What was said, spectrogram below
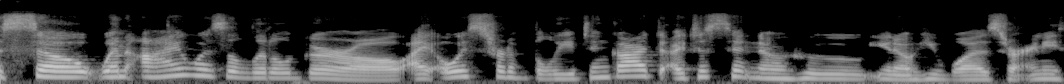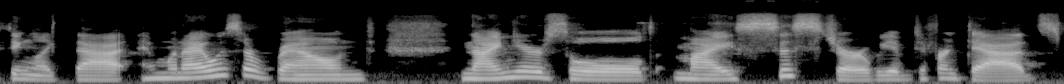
so when I was a little girl, I always sort of believed in God. I just didn't know who you know He was or anything like that. And when I was around nine years old, my sister, we have different dads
